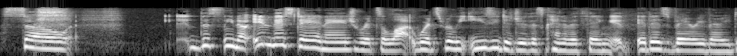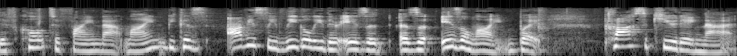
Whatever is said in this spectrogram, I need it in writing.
So this you know in this day and age where it's a lot where it's really easy to do this kind of a thing it, it is very very difficult to find that line because obviously legally there is a, is a is a line but prosecuting that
